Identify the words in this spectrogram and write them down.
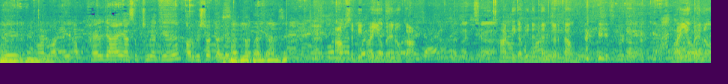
में फैल जाए यह सूक्ष्म यज्ञ है और विश्व कल्याण। आप सभी भाइयों बहनों का हार्दिक अभिनंदन करता हूँ। भाइयों बहनों,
